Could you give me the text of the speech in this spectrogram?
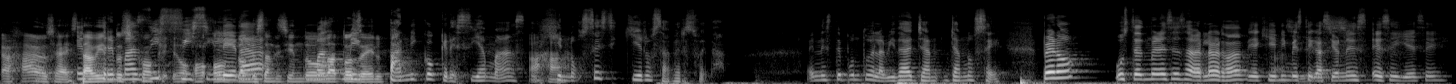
Ajá, o sea, está Entre viendo más como que, difícil oh, oh, era, ¿dónde están diciendo más datos mi de él? pánico crecía más. Ajá. dije, no sé si quiero saber su edad. En este punto de la vida ya, ya no sé. Pero usted merece saber la verdad. Y aquí en Así investigaciones S y S,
